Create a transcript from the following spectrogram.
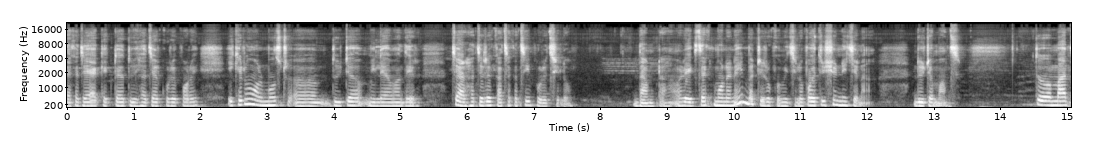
দেখা যায় এক একটা দুই হাজার করে পড়ে। এখানেও অলমোস্ট দুইটা মিলে আমাদের চার হাজারের কাছাকাছিই পড়েছিল দামটা। আমার এক্স্যাক্ট মনে নেই বাট এরকমই ছিল। পঁয়ত্রিশের নিচে না, দুইটা মাছ। তো মাছ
